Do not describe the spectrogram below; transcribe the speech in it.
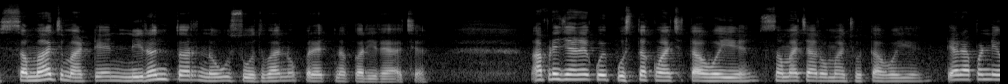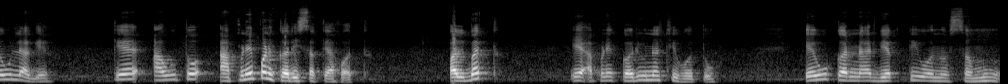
સમાજ માટે નિરંતર નવું શોધવાનો પ્રયત્ન કરી રહ્યા છે. આપણે જ્યારે કોઈ પુસ્તક વાંચતા હોઈએ, સમાચારોમાં જોતા હોઈએ, ત્યારે આપણને એવું લાગે કે આવું તો આપણે પણ કરી શક્યા હોત. અલબત્ત, એ આપણે કર્યું નથી હોતું. એવું કરનાર વ્યક્તિઓનો સમૂહ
